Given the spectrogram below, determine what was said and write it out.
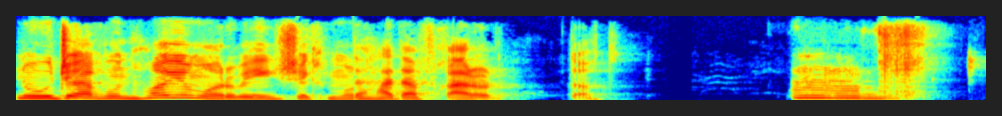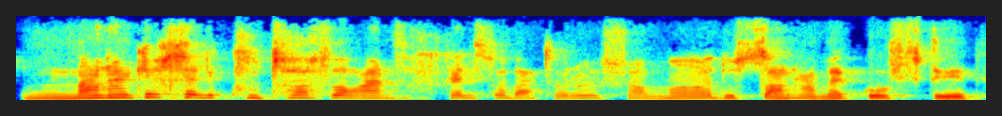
نوجوانهای ما رو به این شکل مورد هدف قرار داد. من اگه خیلی کوتاه واقعا خیلی صحبت رو شما دوستان همه گفتید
